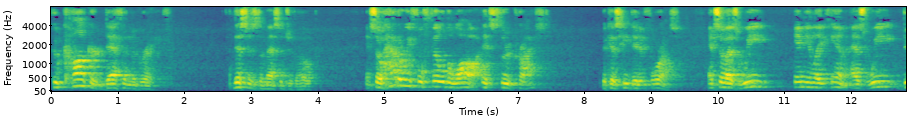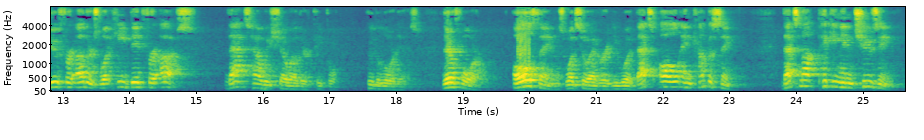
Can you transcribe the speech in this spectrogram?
who conquered death and the grave. This is the message of hope. And so, how do we fulfill the law? It's through Christ, because he did it for us. And so as we emulate him, as we do for others what he did for us. That's how we show other people who the Lord is. Therefore, all things whatsoever you would. That's all encompassing. That's not picking and choosing.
